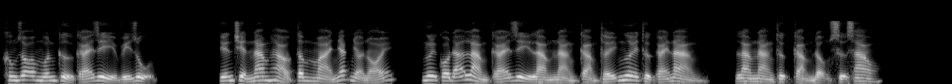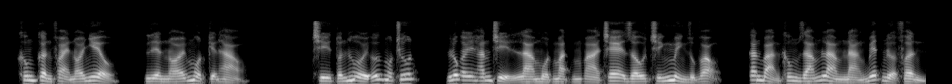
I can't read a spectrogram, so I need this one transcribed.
không rõ muốn cử cái gì ví dụ. Yến triển nam hảo tâm mà nhắc nhở nói, ngươi có đã làm cái gì làm nàng cảm thấy ngươi thực cái nàng, làm nàng thực cảm động sự sao. Không cần phải nói nhiều, liền nói một kiện hảo. Chi Tuấn hồi ức một chút, lúc ấy hắn chỉ là một mặt mà che giấu chính mình dục vọng, căn bản không dám làm nàng biết nửa phần,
